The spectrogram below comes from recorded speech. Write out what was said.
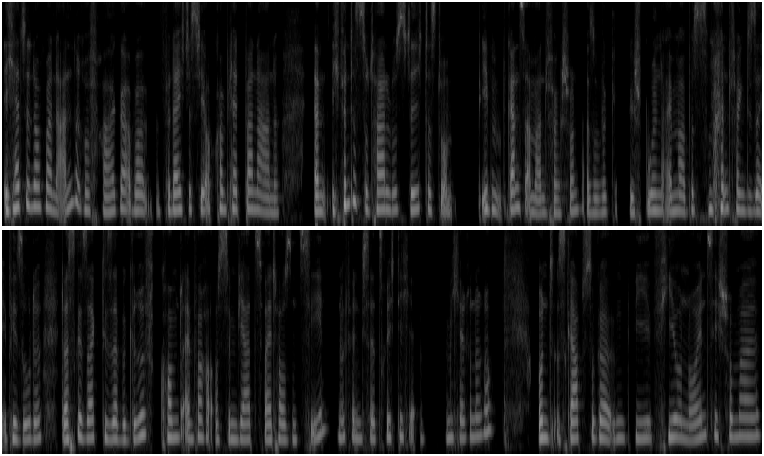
Ich hätte noch mal eine andere Frage, aber vielleicht ist die auch komplett Banane. Ähm, ich finde es total lustig, dass du eben ganz am Anfang schon, also wirklich, wir spulen einmal bis zum Anfang dieser Episode. Du hast gesagt, dieser Begriff kommt einfach aus dem Jahr 2010, ne, wenn ich es jetzt richtig äh, mich erinnere. Und es gab sogar irgendwie 94 schon mal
